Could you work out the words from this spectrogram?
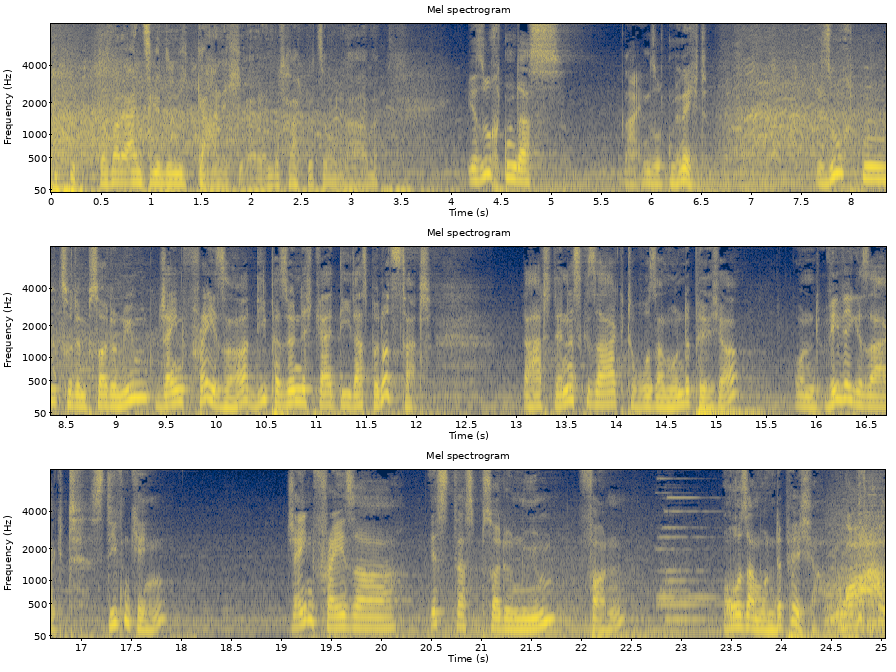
das war der einzige, den ich gar nicht äh, in Betracht gezogen habe. Wir suchten das. Nein, suchten wir nicht. Wir suchten zu dem Pseudonym Jane Fraser die Persönlichkeit, die das benutzt hat. Da hat Dennis gesagt Rosamunde Pilcher und WW gesagt Stephen King. Jane Fraser ist das Pseudonym von Rosamunde Pilcher. Wow.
